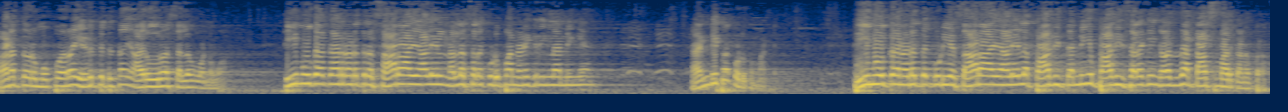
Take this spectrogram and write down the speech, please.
பணத்தை ஒரு முப்பது ரூபாய் எடுத்துட்டு தான் அறுபது ரூபாய் செலவு பண்ணுவான். திமுக காரன் நடத்துற சாராய ஆலையில் நல்ல சரக்கு கொடுப்பான்னு நினைக்கிறீங்களா நீங்க? கண்டிப்பா கொடுக்க மாட்டேன். திமுக நடத்தக்கூடிய சாராய ஆலையில பாதி தண்ணியும் பாதி சரக்கையும் கலந்து தான் டாஸ்மார்க் அனுப்புறான்.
